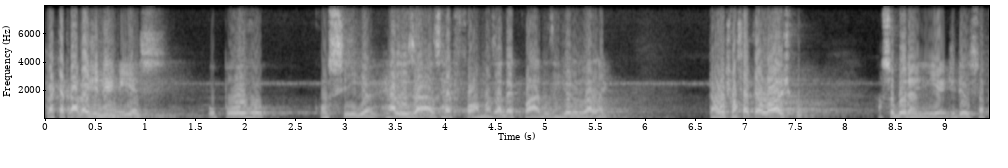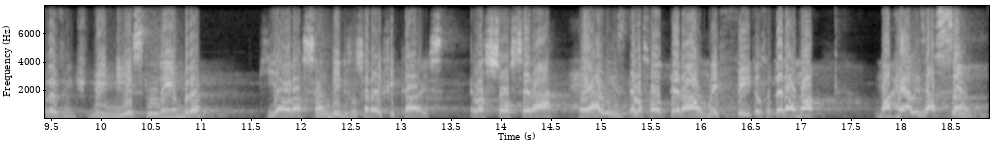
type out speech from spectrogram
Para que através de Neemias o povo consiga realizar as reformas adequadas em Jerusalém. Então, o último teológico, a soberania de Deus está presente. Neemias lembra que a oração dele só será eficaz, ela só será realiz... ela só terá um efeito, ela só terá uma, uma realização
